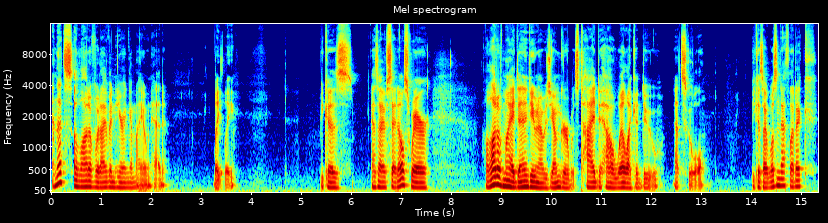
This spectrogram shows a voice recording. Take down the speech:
And that's a lot of what I've been hearing in my own head lately. Because, as I have said elsewhere, a lot of my identity when I was younger was tied to how well I could do at school. Because I wasn't athletic,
